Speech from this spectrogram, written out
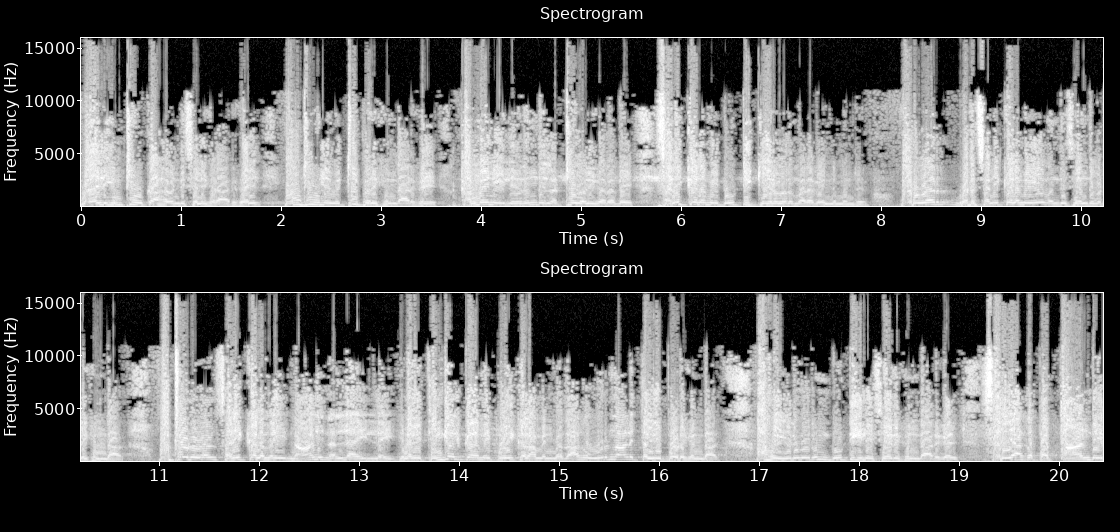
வேலை இன்டர்வியூக்காக வேண்டி செல்கிறார்கள். இன்டர்வியூல வெற்றி பெறுகின்றார்கள். கம்பெனியில் இருந்து லற்று வருகிறது. சனிக்கிழமை டியூட்டிக்கு இருவரும் வர வேண்டும் என்று. ஒருவர் ஒரு சனிக்கிழமையே வந்து சேர்ந்து விடுகின்றார். மற்றொருவர் சனிக்கிழமை நாளை நல்லா இல்லை. எனவே திங்கள் கிழமை போய்க்கலாம் என்பதாக ஒரு நாளை தள்ளி போடுகின்றார். ஆக இருவரும் டியூட்டியிலே சேருகின்றார்கள். சரியாக பத்தாண்டு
